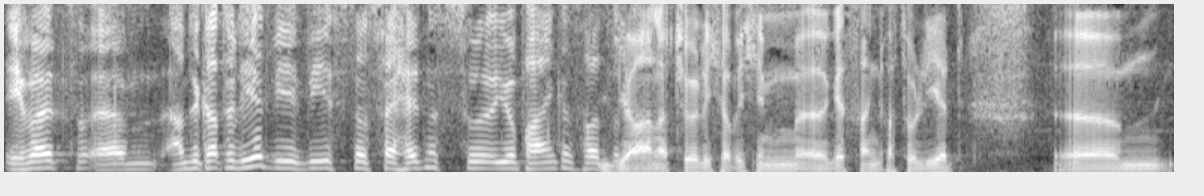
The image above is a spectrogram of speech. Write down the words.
Ewald, ähm, haben Sie gratuliert? Wie, wie ist das Verhältnis zu Jupp Heynckes heutzutage? Ja, natürlich habe ich ihm äh, gestern gratuliert. Ähm,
